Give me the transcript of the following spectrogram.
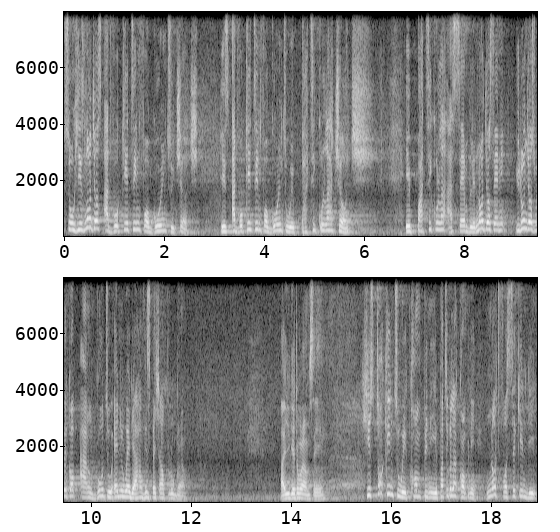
So he's not just advocating for going to church, he's advocating for going to a particular church, a particular assembly. Not just any, you don't just wake up and go to anywhere they're having special program. Are you getting what I'm saying? He's talking to a company, a particular company, not forsaking the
